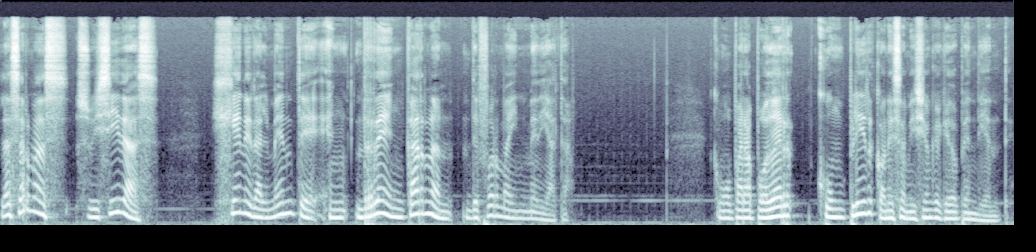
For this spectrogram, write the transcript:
Las armas suicidas generalmente en- reencarnan de forma inmediata, como para poder cumplir con esa misión que quedó pendiente.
